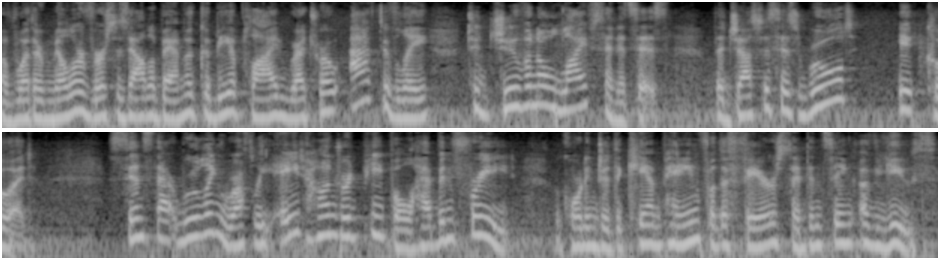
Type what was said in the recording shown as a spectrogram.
of whether Miller versus Alabama could be applied retroactively to juvenile life sentences. The justices ruled it could. Since that ruling, roughly 800 people have been freed, according to the Campaign for the Fair Sentencing of Youth.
